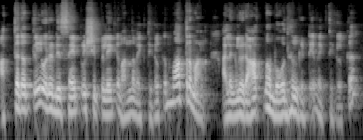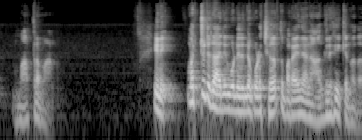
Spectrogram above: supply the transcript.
അത്തരത്തിൽ ഒരു ഡിസൈപ്പിൾഷിപ്പിലേക്ക് വന്ന വ്യക്തികൾക്ക് മാത്രമാണ്. അല്ലെങ്കിൽ ഒരു ആത്മബോധം കിട്ടിയ വ്യക്തികൾക്ക് മാത്രമാണ്. ഇനി മറ്റൊരു കാര്യം കൂടി ഇതിന്റെ കൂടെ ചേർത്ത് പറയാൻ ഞാൻ ആഗ്രഹിക്കുന്നത്.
